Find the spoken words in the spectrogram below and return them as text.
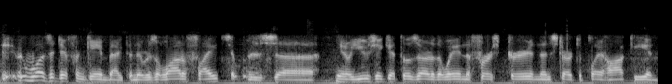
it was a different game back then. There was a lot of fights. It was, uh, you know, usually get those out of the way in the first period and then start to play hockey. And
